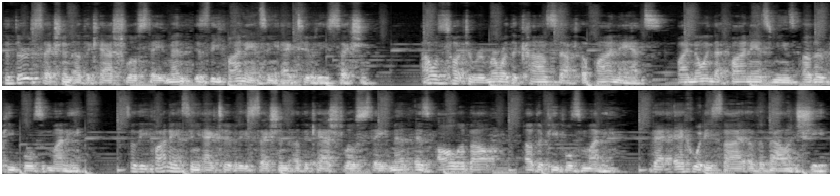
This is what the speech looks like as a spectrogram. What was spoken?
The third section of the cash flow statement is the financing activities section. I was taught to remember the concept of finance by knowing that finance means other people's money. So the financing activities section of the cash flow statement is all about other people's money, that equity side of the balance sheet.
